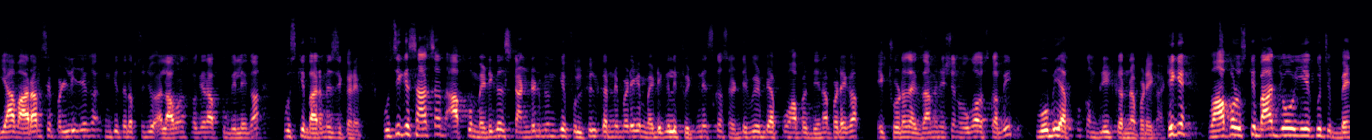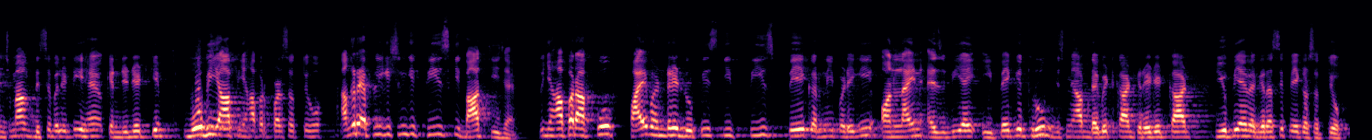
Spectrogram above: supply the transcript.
या आप आराम से पढ़ लीजिएगा, इनकी तरफ़ से जो अलाउंस वगैरह आपको मिलेगा, उसके बारे में ज़िक्र है। उसी के साथ साथ आपको मेडिकल स्टैंडर्ड भी उनके फुलफिल करने पड़ेगा मेडिकली फिटनेस का सर्टिफिकेट भी आपको वहाँ पर देना पड़ेगा, एक छोटा सा एग्जामिनेशन होगा उसका भी, वो भी आपको कंप्लीट करना पड़ेगा, ठीक है? वहाँ पर उसके बाद जो ये कुछ बेंचमार्क डिसेबिलिटी है कैंडिडेट की, वो भी आप यहाँ पर पढ़ सकते हो। अगर एप्लीकेशन की फ़ीस की बात की जाए तो यहाँ पर आपको फाइव हंड्रेड रुपीज़ की फ़ीस पे करनी पड़ेगी online S B I ePay के थ्रू जिसमें आप debit card credit card UPI वगैरह से पे कर सकते हो।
